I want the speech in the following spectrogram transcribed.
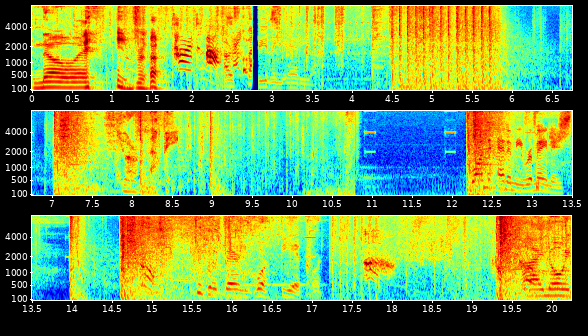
No way, bro. Revealing area. You're nothing. One enemy remaining. You were very worth the effort. I know it.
